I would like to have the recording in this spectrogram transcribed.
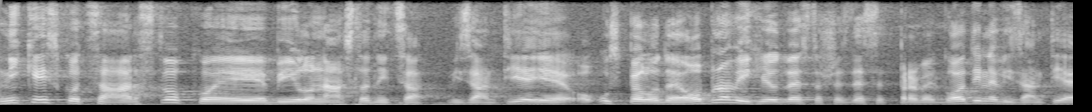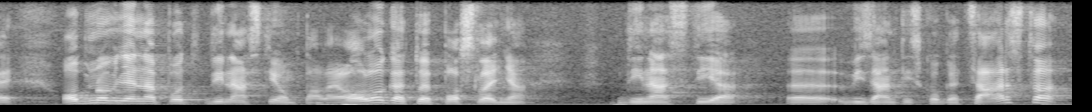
Nikejsko carstvo, koje je bilo naslednica Vizantije, je uspelo da je obnovi 1261. godine. Vizantija je obnovljena pod dinastijom Paleologa, to je poslednja dinastija e, Vizantijskog carstva.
